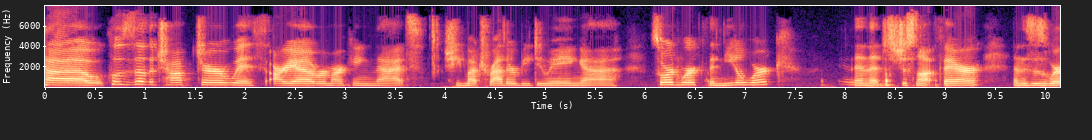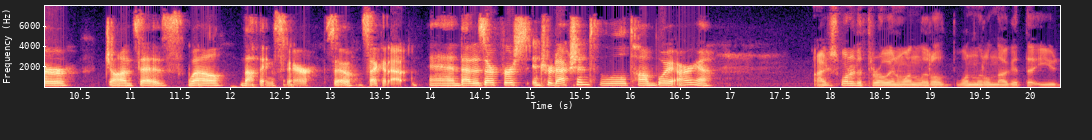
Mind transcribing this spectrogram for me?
uh, closes out the chapter with Arya remarking that she'd much rather be doing uh, sword work than needlework, and that it's just not fair. And this is where Jon says, Well, nothing's fair, so suck it up. And that is our first introduction to the little tomboy Arya. I just wanted to throw in one little one little nugget that you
